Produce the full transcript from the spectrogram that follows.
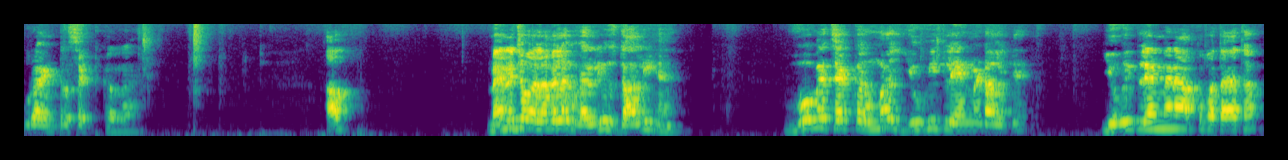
पूरा इंटरसेक्ट कर रहा है। अब मैंने जो अलग अलग वैल्यूज़ डाली हैं, वो मैं चेक करूँगा यूवी प्लेन में डाल के। यूवी प्लेन मैंने आपको बताया था।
